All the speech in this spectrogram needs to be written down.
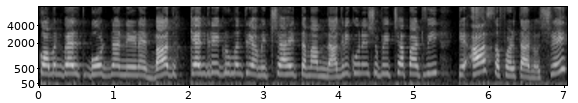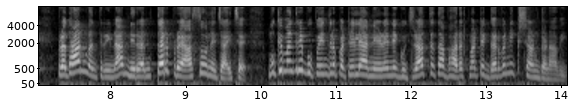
કોમનવેલ્થ બોર્ડના નિર્ણય બાદ કેન્દ્રીય ગૃહમંત્રી અમિત શાહે તમામ નાગરિકોને શુભેચ્છા પાઠવી કે આ સફળતાનો શ્રેય પ્રધાનમંત્રીના નિરંતર પ્રયાસોને જાય છે. મુખ્યમંત્રી ભૂપેન્દ્ર પટેલે આ નિર્ણયને ગુજરાત તથા ભારત માટે ગર્વની ક્ષણ ગણાવી.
